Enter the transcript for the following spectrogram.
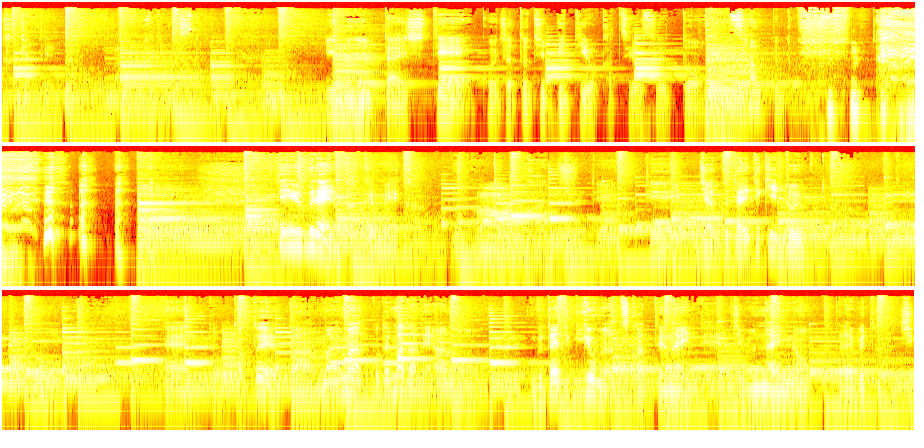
あかけてたものがありますと。いうものに対してこうチャット GPT を活用すると3分で終わります。っていうぐらいの革命感結構感じゃあ具体的にどういうことかっていうとえー、と例えば、まあ、まあこれまだねあの具体的業務は使ってないんで自分なりのプライベートの実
